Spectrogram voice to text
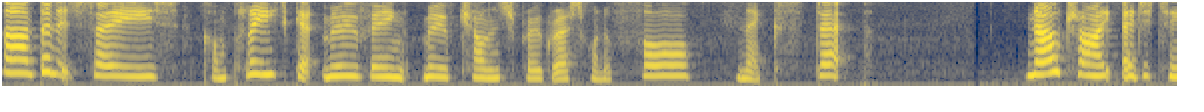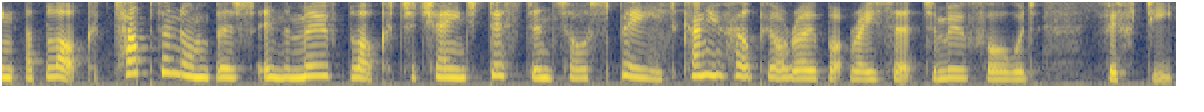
And then it says complete, get moving, move challenge progress one of four, next step. Now try editing a block. Tap the numbers in the move block to change distance or speed. Can you help your robot racer to move forward 50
